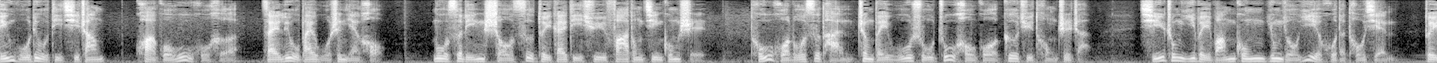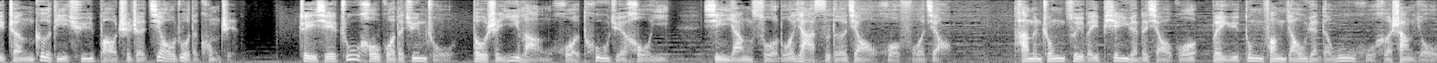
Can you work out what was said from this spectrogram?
零五六第七章跨过乌虎河。在六百五十年后，穆斯林首次对该地区发动进攻时，吐火罗斯坦正被无数诸侯国割据统治着。其中一位王公拥有叶护的头衔，对整个地区保持着较弱的控制。这些诸侯国的君主都是伊朗或突厥后裔，信仰索罗亚斯德教或佛教。他们中最为偏远的小国位于东方遥远的乌虎河上游。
